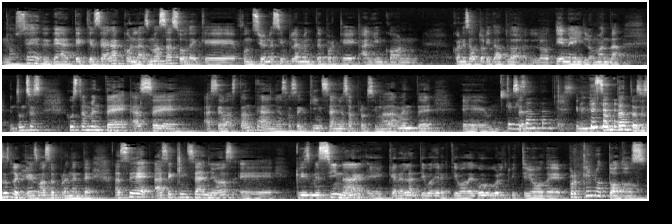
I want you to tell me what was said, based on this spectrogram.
no sé, de, que se haga con las masas o de que funcione simplemente porque alguien con, esa autoridad lo, tiene y lo manda. Entonces, justamente hace, hace bastante años, hace 15 años aproximadamente, eh, que ni son tantos. Ni son tantos, eso es lo que es más sorprendente. Hace, hace 15 años, eh, Chris Messina, eh, que era el antiguo directivo de Google, tuiteó de ¿por qué no todos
